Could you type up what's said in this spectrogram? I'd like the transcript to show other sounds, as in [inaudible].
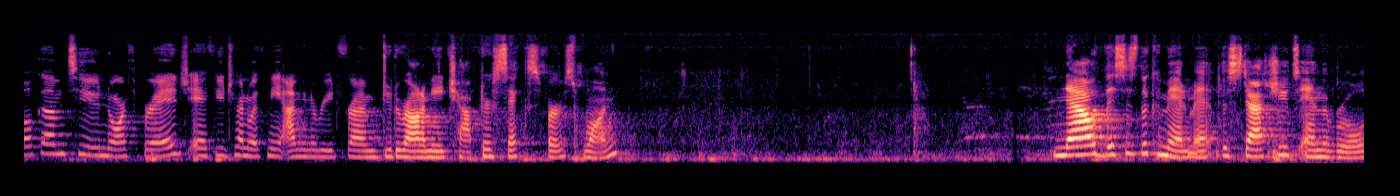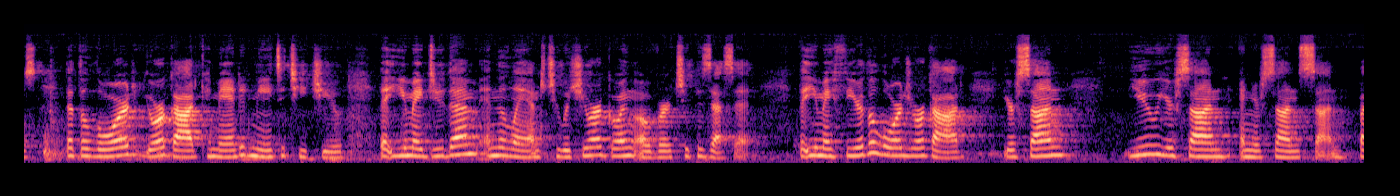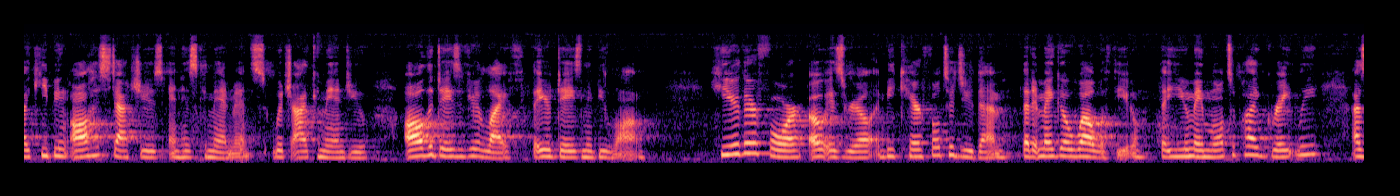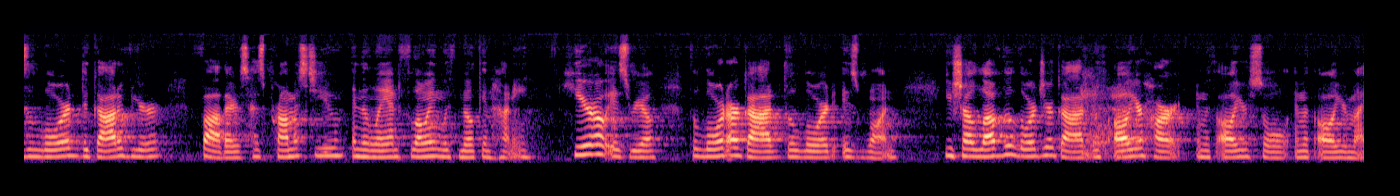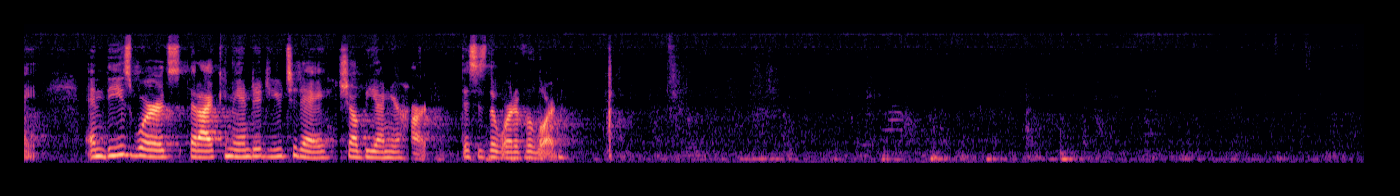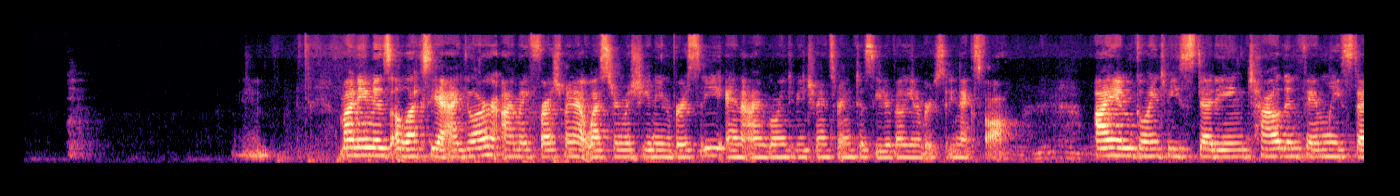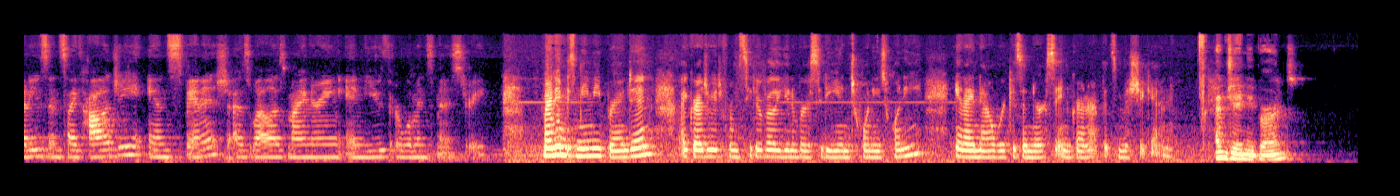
Welcome to Northbridge. If you turn with me, I'm going to read from Deuteronomy chapter 6, verse 1. Now, this is the commandment, the statutes, and the rules that the Lord your God commanded me to teach you, that you may do them in the land to which you are going over to possess it, that you may fear the Lord your God, your son, you, your son, and your son's son, by keeping all his statutes and his commandments, which I command you, all the days of your life, that your days may be long. Hear therefore, O Israel, and be careful to do them, that it may go well with you, that you may multiply greatly as the Lord, the God of your fathers, has promised you in the land flowing with milk and honey. Hear, O Israel, the Lord our God, the Lord is one. You shall love the Lord your God with all your heart, and with all your soul, and with all your might. And these words that I commanded you today shall be on your heart. This is the word of the Lord. My name is Alexia Aguilar. I'm a freshman at Western Michigan University, and I'm going to be transferring to Cedarville University next fall. I am going to be studying child and family studies in psychology and Spanish, as well as minoring in youth or women's ministry. My name is Mimi Brandon. I graduated from Cedarville University in 2020, and I now work as a nurse in Grand Rapids, Michigan. I'm Jamie Burns.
